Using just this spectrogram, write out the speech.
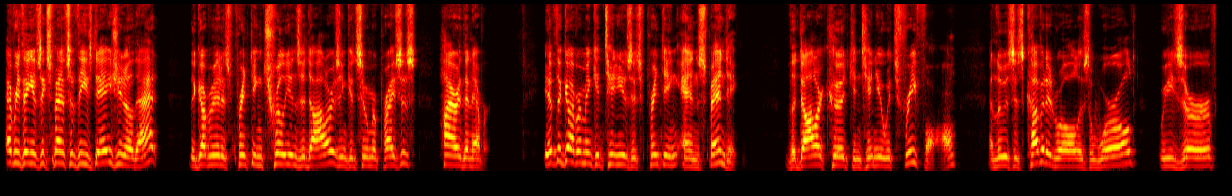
Everything is expensive these days, you know that. The government is printing trillions of dollars and consumer prices higher than ever. If the government continues its printing and spending, the dollar could continue its free fall and lose its coveted role as the world reserve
